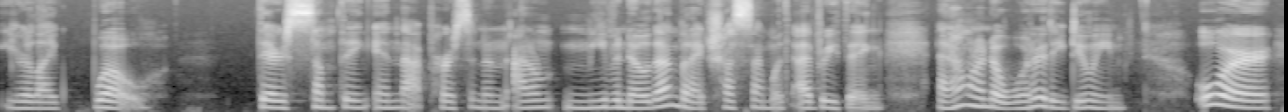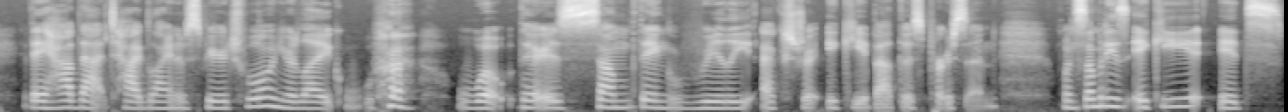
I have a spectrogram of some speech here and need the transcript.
you're like, whoa, there's something in that person and I don't even know them, but I trust them with everything and I want to know what are they doing? Or they have that tagline of spiritual and you're like, whoa, there is something really extra icky about this person. When somebody's icky, it's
